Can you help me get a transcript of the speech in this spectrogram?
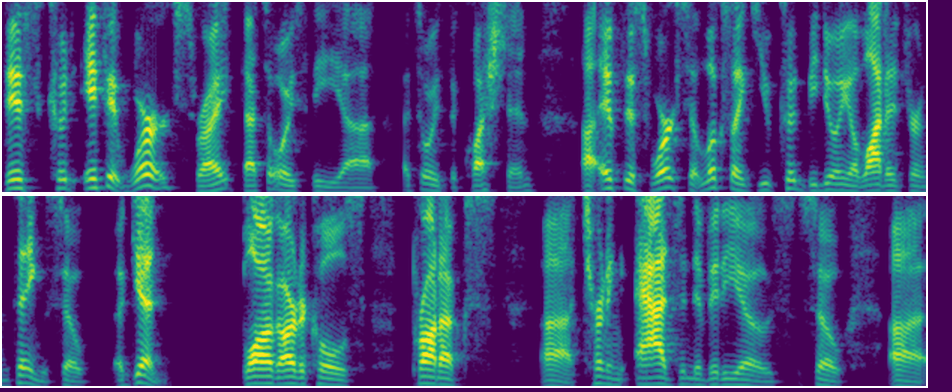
this could, if it works, right? That's always the uh, that's always the question. Uh, if this works, it looks like you could be doing a lot of different things. So again, blog articles, products, uh, turning ads into videos. So uh,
